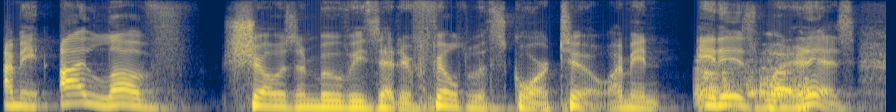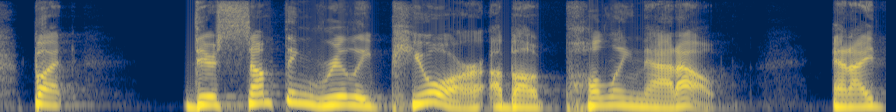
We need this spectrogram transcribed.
I mean, I love shows and movies that are filled with score too. I mean, it is what it is. But there's something really pure about pulling that out. And I,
